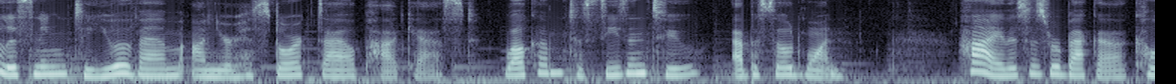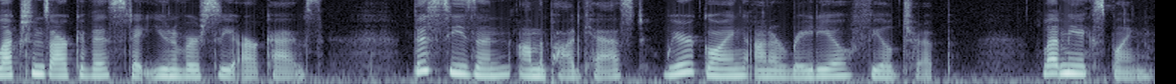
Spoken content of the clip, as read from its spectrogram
listening to U of M on your Historic Dial podcast. Welcome to Season 2, Episode 1. Hi, this is Rebecca, Collections Archivist at University Archives. This season on the podcast, we are going on a radio field trip. Let me explain.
